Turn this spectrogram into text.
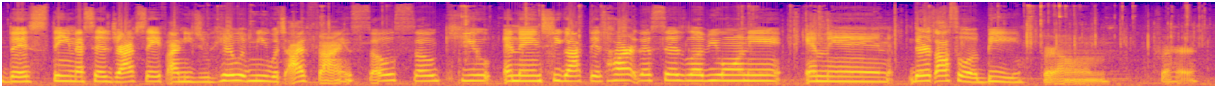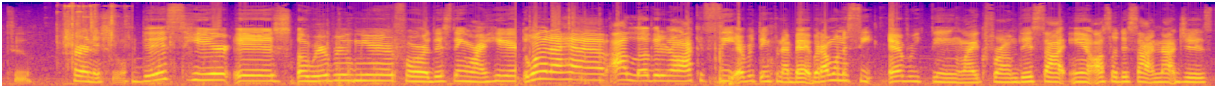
this thing that says drive safe i need you here with me which i find so so cute and then she got this heart that says love you on it and then there's also a b for um for her too this here is a rear view mirror for this thing right here. The one that i have i love it and all. I can see everything from the back but i want to see everything like from this side and also this side not just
